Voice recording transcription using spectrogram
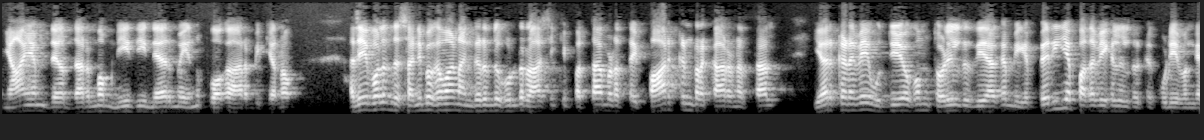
நியாயம் த- தர்மம் நீதி நேர்மைன்னு போக ஆரம்பிக்கணும். அதே போல இந்த சனி பகவான் அங்கிருந்து கொண்டு ராசிக்கு பத்தாம் இடத்தை பார்க்கின்ற காரணத்தால் ஏற்கனவே உத்தியோகம் தொழில் ரீதியாக மிகப்பெரிய பதவிகளில் இருக்கக்கூடியவங்க.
